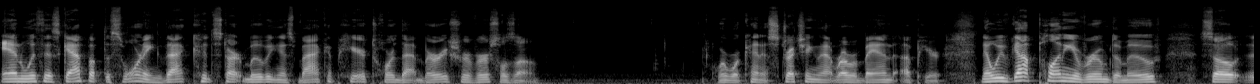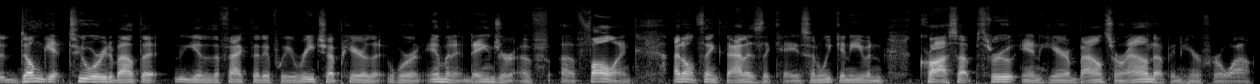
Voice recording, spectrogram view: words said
And with this gap up this morning, that could start moving us back up here toward that bearish reversal zone where we're kind of stretching that rubber band up here. Now we've got plenty of room to move, so uh, don't get too worried about the you know the fact that if we reach up here that we're in imminent danger of, falling. I don't think that is the case, and we can even cross up through in here and bounce around up in here for a while.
